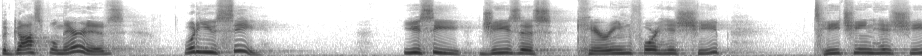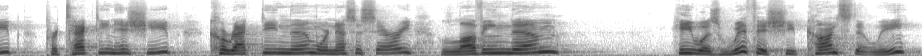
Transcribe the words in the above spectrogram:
the gospel narratives. What do you see? You see Jesus caring for his sheep, teaching his sheep, protecting his sheep, correcting them where necessary, loving them he was with his sheep constantly.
